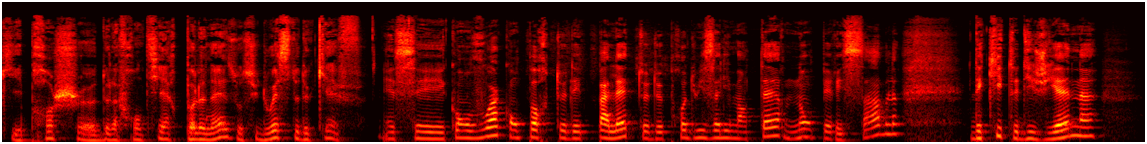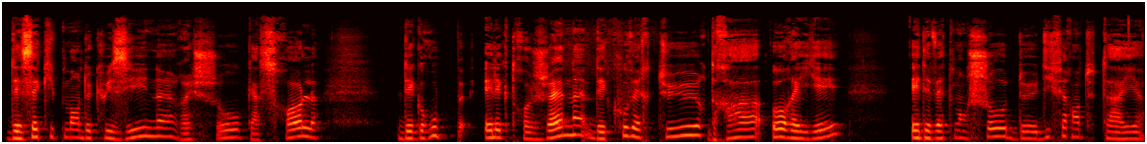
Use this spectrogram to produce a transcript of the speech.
qui est proche de la frontière polonaise au sud-ouest de Kiev. Et ces convois comportent des palettes de produits alimentaires non périssables, des kits d'hygiène, des équipements de cuisine, réchauds, casseroles, des groupes électrogènes, des couvertures, draps, oreillers et des vêtements chauds de différentes tailles.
